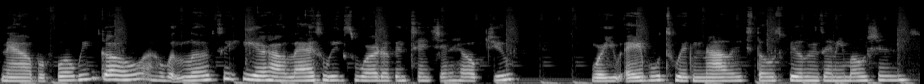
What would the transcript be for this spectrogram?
Now, before we go, I would love to hear how last week's word of intention helped you. Were you able to acknowledge those feelings and emotions?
